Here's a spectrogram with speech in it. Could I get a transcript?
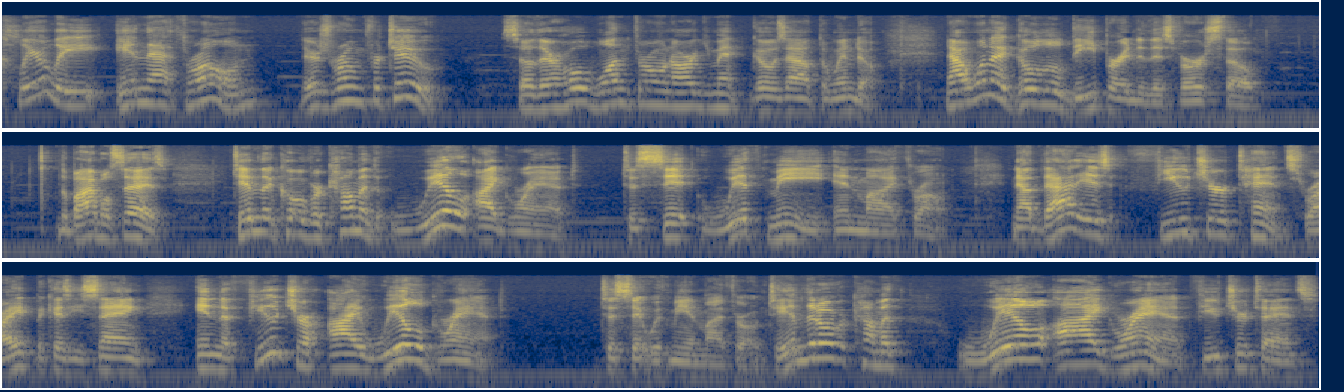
clearly in that throne, there's room for two. So their whole one throne argument goes out the window. Now I want to go a little deeper into this verse though. The Bible says, To him that overcometh will I grant to sit with me in my throne. Now that is future tense, right? Because he's saying, in the future I will grant to sit with me in my throne. To him that overcometh will I grant, future tense,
